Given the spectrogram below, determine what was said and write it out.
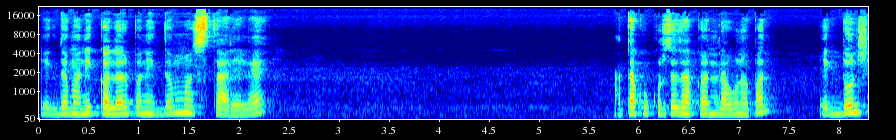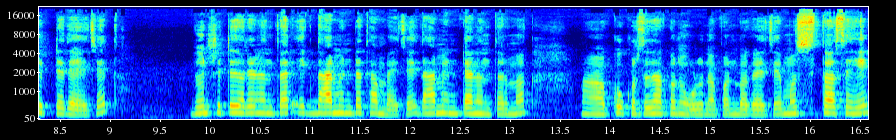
एकदम आणि कलर पण एकदम मस्त आलेला आहे. आता कुकरचं झाकण लावून आपण एक दोन शिट्ट्या द्यायच्या आहेत दोन शिट्टे झाल्यानंतर एक दहा मिनटं थांबायचं. आहे दहा मिनटानंतर मग कुकरचं झाकण उघडून आपण बघायचं आहे मस्त असं हे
